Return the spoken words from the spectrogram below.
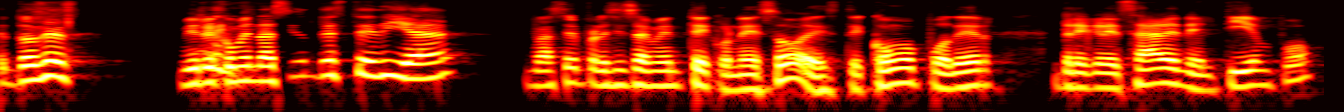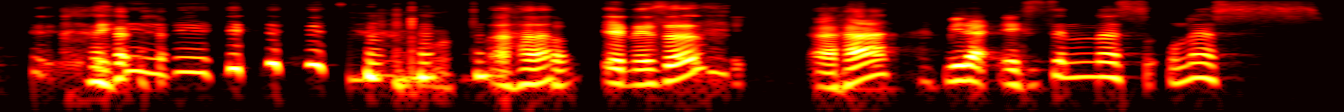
Entonces, mi recomendación de este día va a ser precisamente con eso, este, cómo poder regresar en el tiempo Ajá. ¿En esas? Ajá, mira, existen unas, unas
